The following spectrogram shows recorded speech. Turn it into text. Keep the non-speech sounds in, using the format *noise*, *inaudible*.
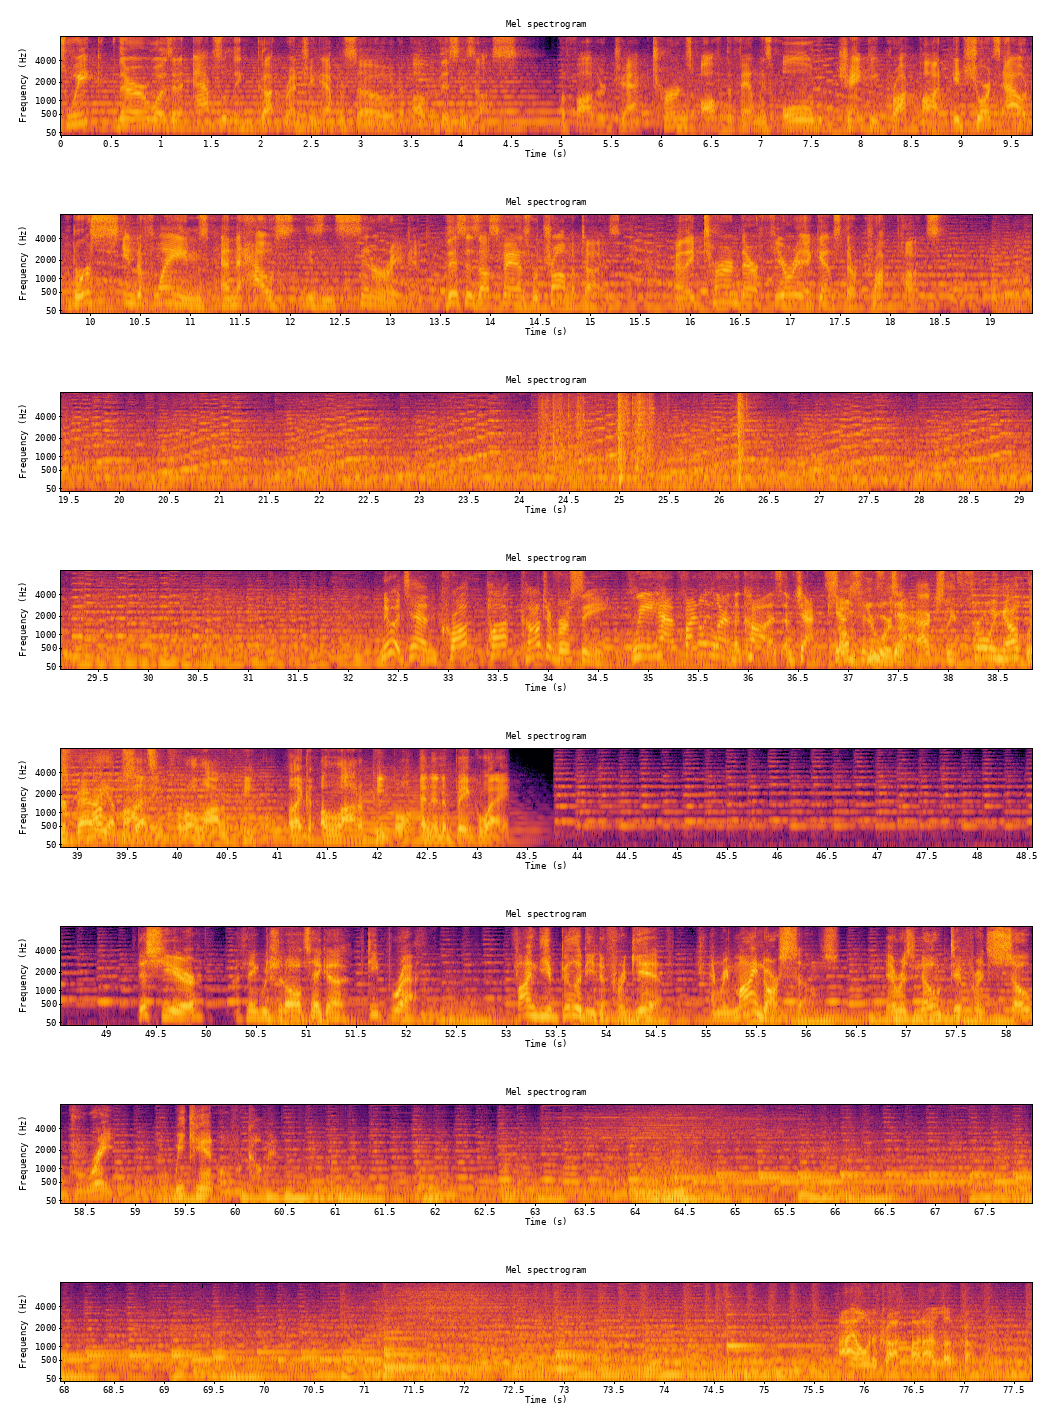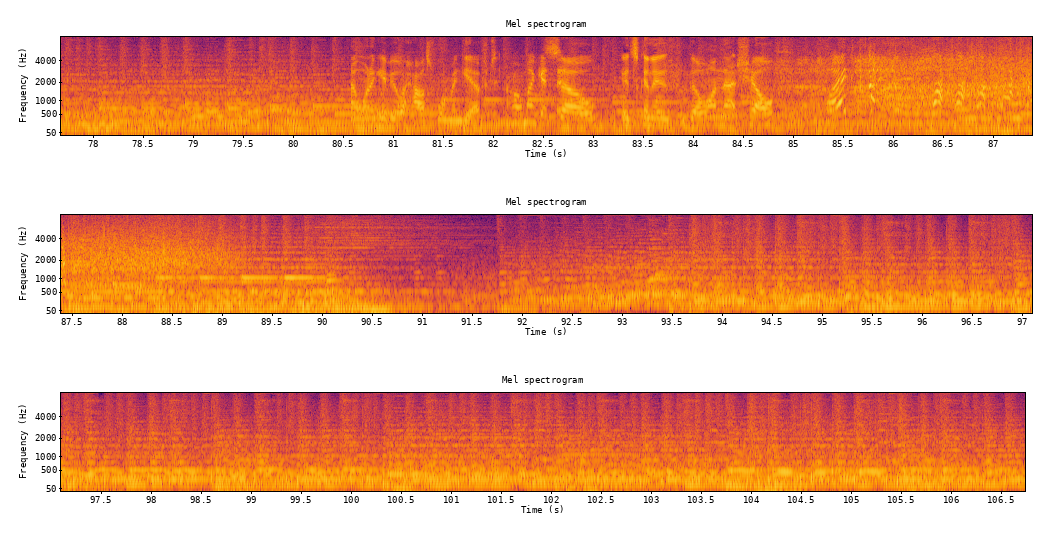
This week, there was an absolutely gut wrenching episode of This Is Us. The father, Jack, turns off the family's old, janky crock pot. It shorts out, bursts into flames, and the house is incinerated. This Is Us fans were traumatized, and they turned their fury against their crock pots. New at 10, crock pot controversy. We have finally learned the cause of Jack Pearson's Some viewers death. are actually throwing out was their very crock pots. upsetting for a lot of people. Like a lot of people, and in a big way. This year, I think we should all take a deep breath, find the ability to forgive, and remind ourselves there is no difference so great we can't overcome it. I own a crock pot. I love crock pot. I want to give you a housewarming gift. Oh my goodness. So it's going to go on that shelf. what? *laughs*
